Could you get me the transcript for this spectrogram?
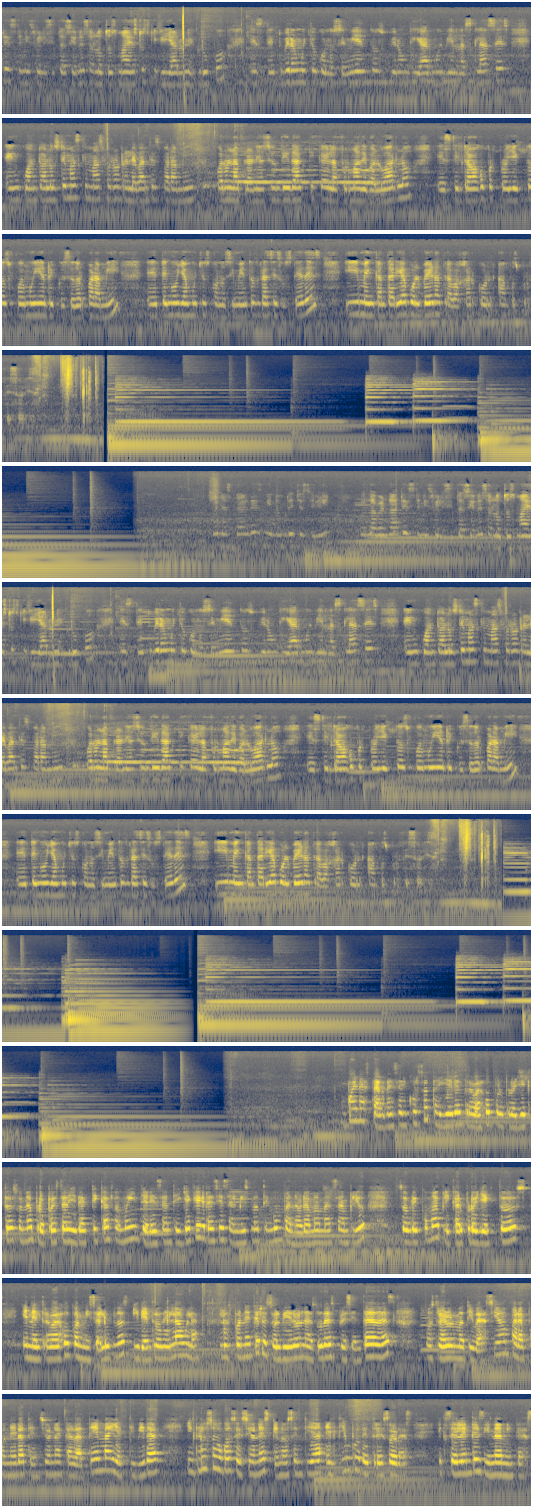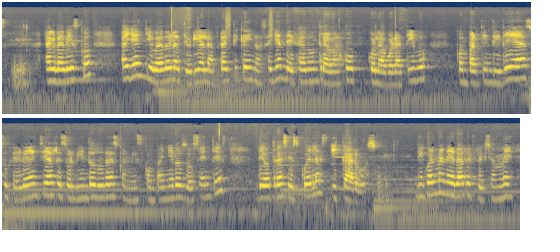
Este, mis felicitaciones a los dos maestros que guiaron el grupo. Este, tuvieron mucho conocimiento, supieron guiar muy bien las clases. En cuanto a los temas que más fueron relevantes para mí, fueron la planeación didáctica y la forma de evaluarlo. Este, el trabajo por proyectos fue muy enriquecedor para mí. Eh, tengo ya muchos conocimientos gracias a ustedes y me encantaría volver a trabajar con ambos profesores. A los dos maestros que guiaron el grupo. Este, tuvieron mucho conocimiento, supieron guiar muy bien las clases. En cuanto a los temas que más fueron relevantes para mí, fueron la planeación didáctica y la forma de evaluarlo. Este, el trabajo por proyectos fue muy enriquecedor para mí. Eh, tengo ya muchos conocimientos gracias a ustedes y me encantaría volver a trabajar con ambos profesores. Tardes. El curso taller El trabajo por proyectos, una propuesta didáctica, fue muy interesante, ya que gracias al mismo tengo un panorama más amplio sobre cómo aplicar proyectos en el trabajo con mis alumnos y dentro del aula. Los ponentes resolvieron las dudas presentadas, Mostraron motivación para poner atención a cada tema y actividad. Incluso hubo sesiones que no sentía el tiempo de tres horas. Excelentes dinámicas. Agradezco hayan llevado la teoría a la práctica y nos hayan dejado un trabajo colaborativo, compartiendo ideas, sugerencias, resolviendo dudas con mis compañeros docentes de otras escuelas y cargos. De igual manera reflexioné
